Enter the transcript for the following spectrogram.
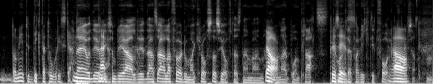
de är inte diktatoriska. Nej, och det Nej. liksom blir aldrig... Alltså alla fördomar krossas ju oftast när man Ja. hamnar på en plats där man Precis. träffar riktigt folk. Ja. Liksom. Mm.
